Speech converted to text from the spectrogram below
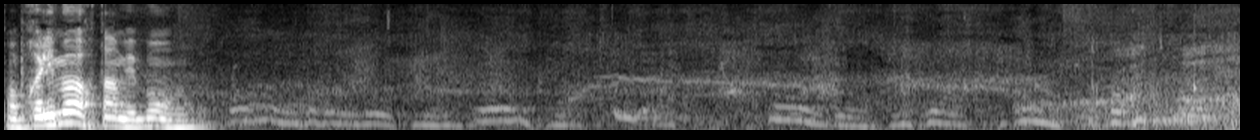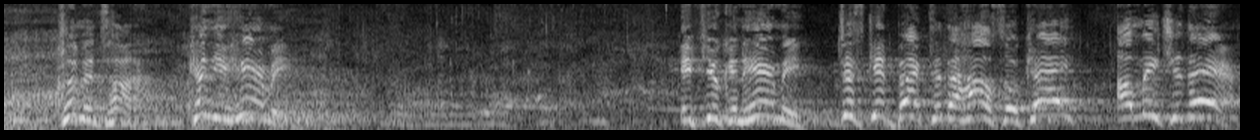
Bon, après elle est morte hein mais bon. If you can hear me, just get back to the house, okay? I'll meet you there.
